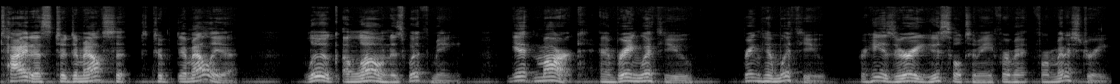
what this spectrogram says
Titus to, Dalmatia. Luke alone is with me. Get Mark and bring with you, bring him with you, for he is very useful to me for, for ministry.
